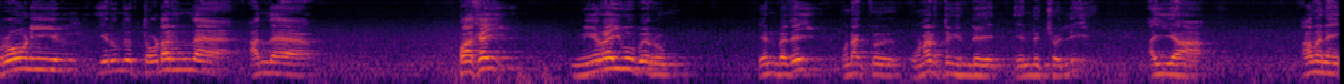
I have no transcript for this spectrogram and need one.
குரோனியில் இருந்து தொடர்ந்த அந்த பகை நிறைவு பெறும் என்பதை உனக்கு உணர்த்துகின்றேன் என்று சொல்லி ஐயா அவனை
